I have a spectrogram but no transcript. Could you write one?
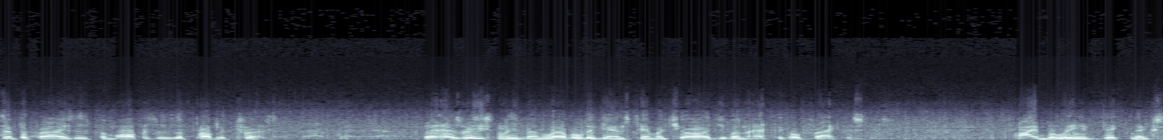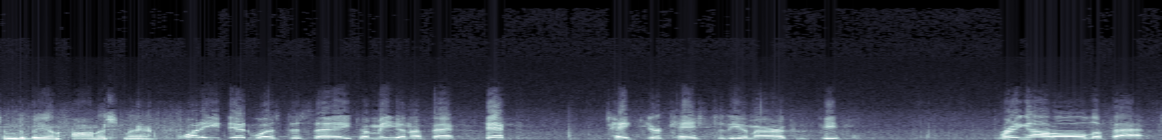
sympathizers from offices of public trust. There has recently been leveled against him a charge of unethical practices. I believe Dick Nixon to be an honest man. What he did was to say to me, in effect, Dick, take your case to the American people. Bring out all the facts.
